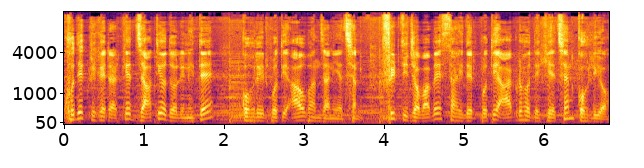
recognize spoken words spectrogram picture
খুদে ক্রিকেটারকে জাতীয় দলে নিতে কোহলির প্রতি আহ্বান জানিয়েছেন। ফিরতি জবাবে সাহিদের প্রতি আগ্রহ দেখিয়েছেন কোহলিও।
